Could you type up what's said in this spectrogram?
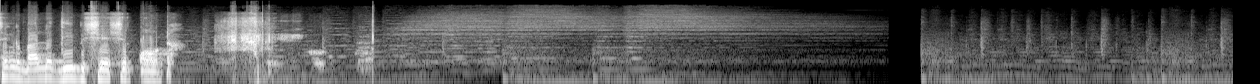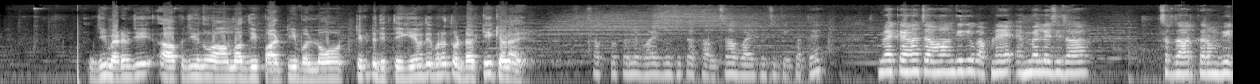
ਸਿੰਘ ਬੱਲ ਦੀ ਵਿਸ਼ੇਸ਼ ਰਿਪੋਰਟ। ਜੀ, ਮੈਡਮ ਜੀ, ਆਪ ਜੀ ਨੂੰ ਆਮ ਆਦਮੀ ਪਾਰਟੀ ਵੱਲੋਂ ਟਿਕਟ ਦਿੱਤੀ ਗਈ ਹੈ। ਉਹਦੇ ਬਾਰੇ ਤੁਹਾਡਾ ਕੀ ਕਹਿਣਾ ਹੈ? ਸਭ ਤੋਂ ਪਹਿਲੇ ਵਾਹਿਗੁਰੂ ਜੀ ਕਾ ਖਾਲਸਾ, ਵਾਹਿਗੁਰੂ ਜੀ ਕੀ ਫਤਿਹ। ਮੈਂ ਕਹਿਣਾ ਚਾਹਾਂਗੀ ਕਿ ਆਪਣੇ ਐਮਐਲਏ ਜੀ ਦਾ, ਸਰਦਾਰ ਕਰਮਵੀਰ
